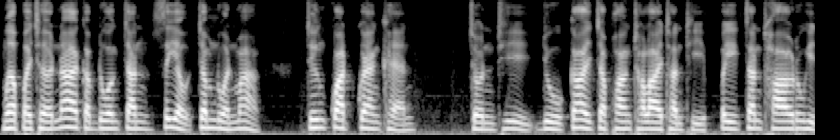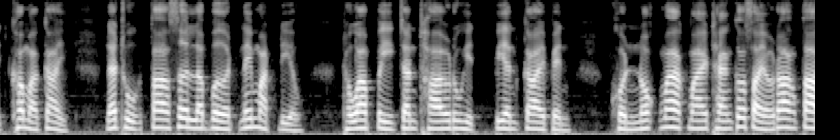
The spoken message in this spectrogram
เมื่อไปเชิญหน้ากับดวงจันทร์เสี้ยวจำนวนมาก จึงกวัดแกว่งแขน จนที่อยู่ใกล้จะพังทลายทันที ปีกจันทารุหิตเข้ามาใกล้ และถูกตาเซินระเบิดในหมัดเดียวทว่าปีกจันทารุหิตเปลี่ยนกลายเป็นขนนกมากมายแทงก็ใส่ร่างตา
